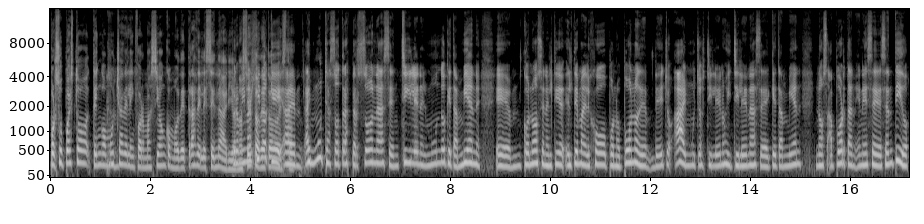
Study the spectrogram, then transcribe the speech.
por supuesto, tengo mucha de la información como detrás del escenario, Pero ¿no me imagino que hay, muchas otras personas en Chile, en el mundo, que también eh, conocen el, el, tema del Ho'oponopono. De, de hecho, hay muchos chilenos y chilenas eh, que también nos aportan en ese sentido.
